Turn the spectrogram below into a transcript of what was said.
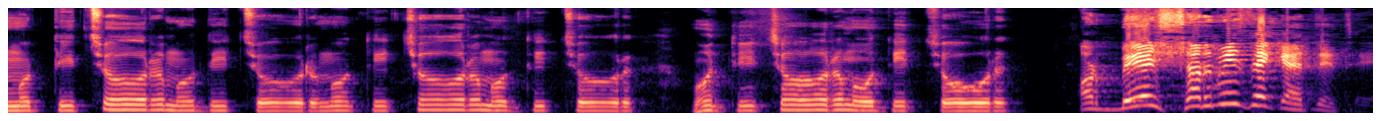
मोती चोर मोदी चोर मोदी चोर मोदी चोर मोदी चोर मोदी चोर। और बेशर्मी से कहते थे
